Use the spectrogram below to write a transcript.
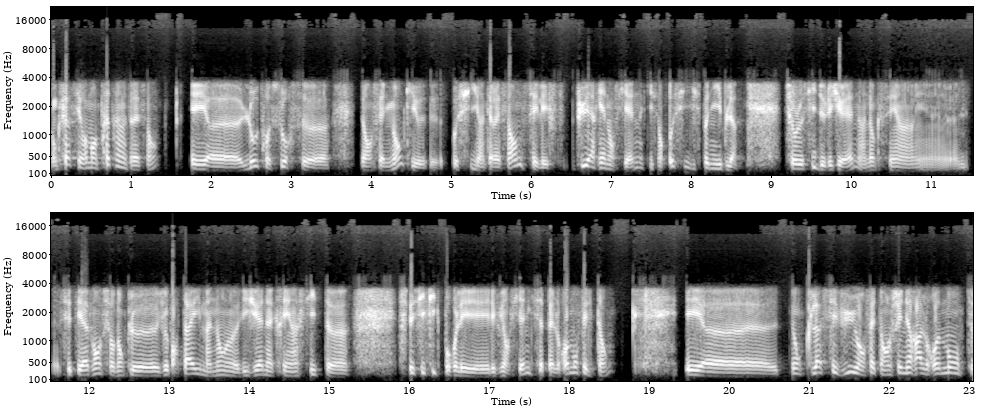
Donc ça, c'est vraiment très très intéressant. Et euh, l'autre source euh, de renseignement qui est euh, aussi intéressante, c'est les vues aériennes anciennes qui sont aussi disponibles sur le site de l'IGN. Donc c'est un, c'était avant sur donc le géoportail. Maintenant, l'IGN a créé un site spécifique pour les, les vues anciennes qui s'appelle Remonter le temps. Et donc là, ces vues en fait en général remontent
